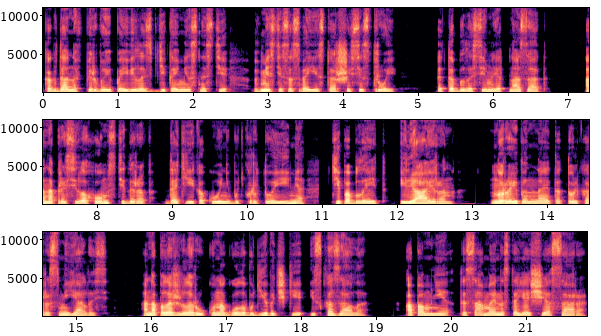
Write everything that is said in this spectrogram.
Когда она впервые появилась в дикой местности вместе со своей старшей сестрой, это было семь лет назад, она просила Холмстидеров дать ей какое-нибудь крутое имя, типа Блейд или Айрон, но Рейвен на это только рассмеялась. Она положила руку на голову девочки и сказала, «А по мне ты самая настоящая Сара».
